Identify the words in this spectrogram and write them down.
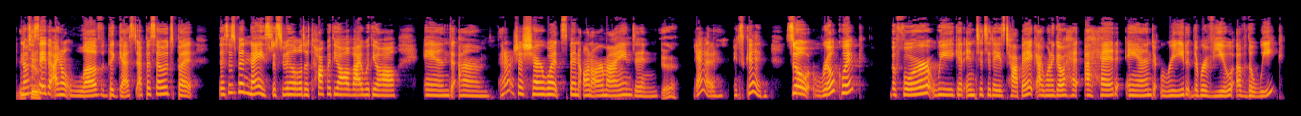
Me Not too. to say that I don't love the guest episodes, but this has been nice just to be able to talk with y'all, vibe with y'all, and um, I don't know, just share what's been on our mind and Yeah. yeah, it's good. So real quick. Before we get into today's topic, I want to go ahe- ahead and read the review of the week.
